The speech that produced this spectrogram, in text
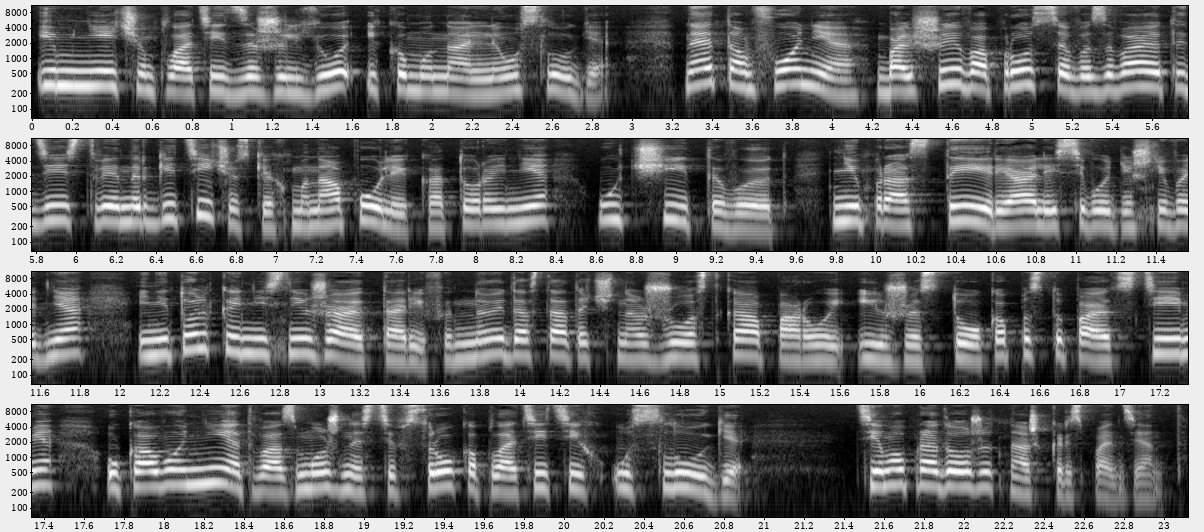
им нечем платить за жилье и коммунальные услуги. На этом фоне большие вопросы вызывают действия энергетических монополий, которые не учитывают непростые реалии сегодняшнего дня и не только не снижают тарифы, но и достаточно жестко, а порой и жестоко поступают с теми, у кого нет возможности в срок оплатить их услуги. Тему продолжит наш корреспондент.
